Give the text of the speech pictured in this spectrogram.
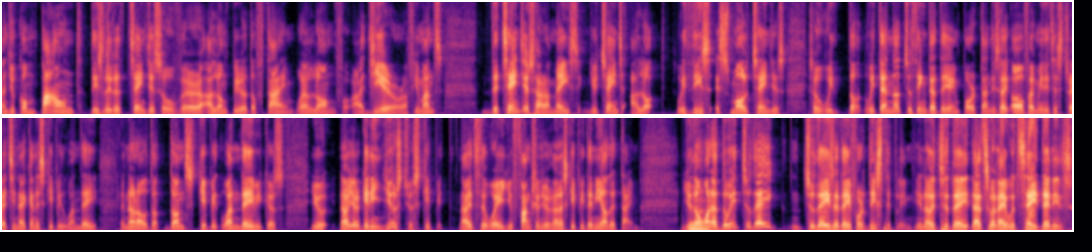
and you compound these little changes over a long period of time, well, long for a year or a few months, the changes are amazing. You change a lot with these small changes. So we don't we tend not to think that they are important. It's like, oh, five minutes stretching, I can skip it one day. Like, no, no, don't don't skip it one day because you now you're getting used to skip it. Now it's the way you function. You're gonna skip it any other time. You yeah. don't want to do it today. Today is the day for discipline. You know, today that's when I would say. Then it's,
